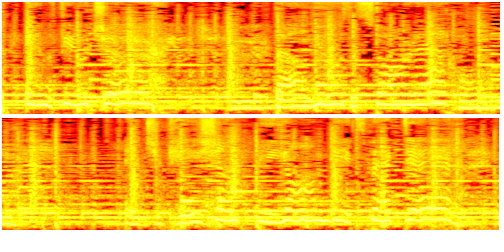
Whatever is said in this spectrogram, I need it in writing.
in the future and the values that start at home. Education beyond the expected.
